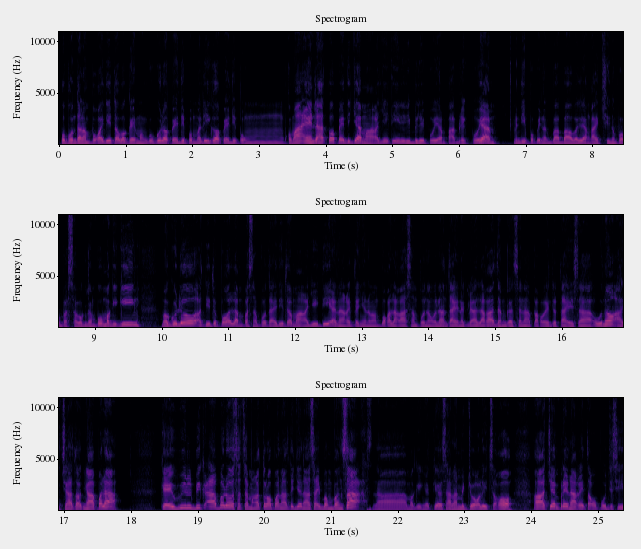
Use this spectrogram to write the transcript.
pupunta lang po kayo dito, huwag kayong manggugulo. Pwede pong maligo, pwede pong kumain. Lahat po pwede dyan, mga ka-JT. Libre po yan, public po yan. Hindi po pinagbabawal yan kahit sino po. Basta wag lang po magiging magulo. At dito po, lampas na po tayo dito mga ka-JT. Ah, nakita nyo naman po, kalakasan po ng ulan. Tayo naglalakad hanggang sa napakwento tayo sa uno. At shoutout nga pala kay Wilbic Abalos at sa mga tropa natin dyan nasa ibang bansa na mag-ingat kayo. Sana may chocolates ako. At syempre nakita ko po dyan si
